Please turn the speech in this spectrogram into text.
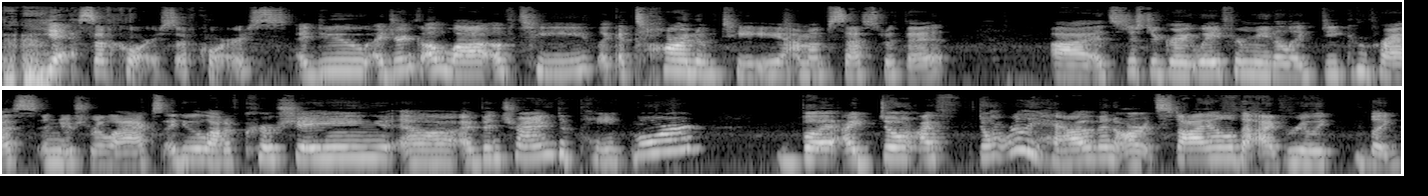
yes, of course, of course. I do. I drink a lot of tea, like a ton of tea. I'm obsessed with it. Uh, it's just a great way for me to like decompress and just relax. I do a lot of crocheting. Uh, I've been trying to paint more, but I don't. I don't really have an art style that I've really like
